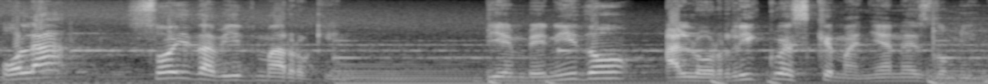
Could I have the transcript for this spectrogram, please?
Hola, soy David Marroquín. Bienvenido a Lo rico es que mañana es domingo.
